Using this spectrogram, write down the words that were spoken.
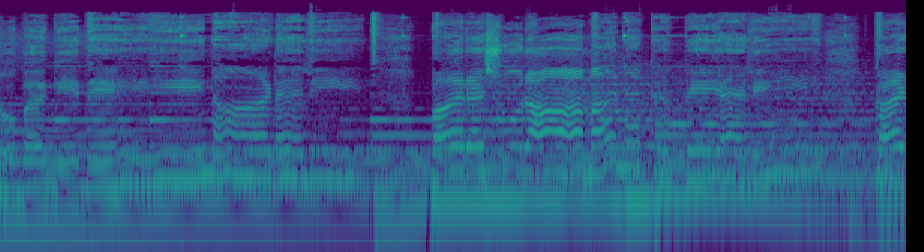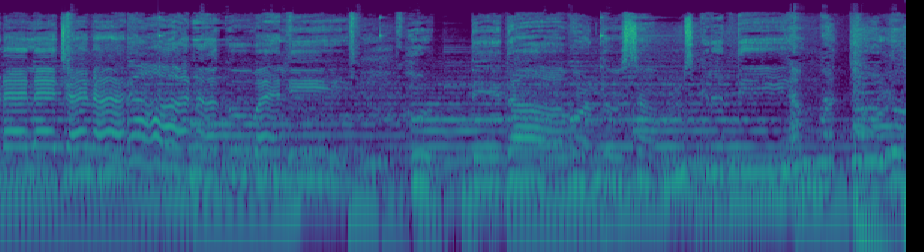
ಸೊಬಗಿದೆ ನಾಡಲಿ ಪರಶುರಾಮನ ಕೃಪೆಯಲಿ ಕಡಲ ಜನರ ನಗುವಲಿ ಹುಟ್ಟಿದ ಒಂದು ಸಂಸ್ಕೃತಿ. ನಮ್ಮ ತುಳು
